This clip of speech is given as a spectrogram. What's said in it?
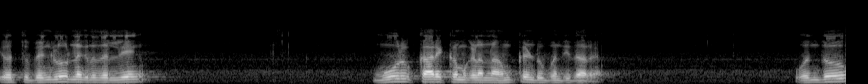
ಇವತ್ತು ಬೆಂಗಳೂರು ನಗರದಲ್ಲಿ ಮೂರು ಕಾರ್ಯಕ್ರಮಗಳನ್ನು ಹಮ್ಮಿಕೊಂಡು ಬಂದಿದ್ದಾರೆ. ಒಂದು,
